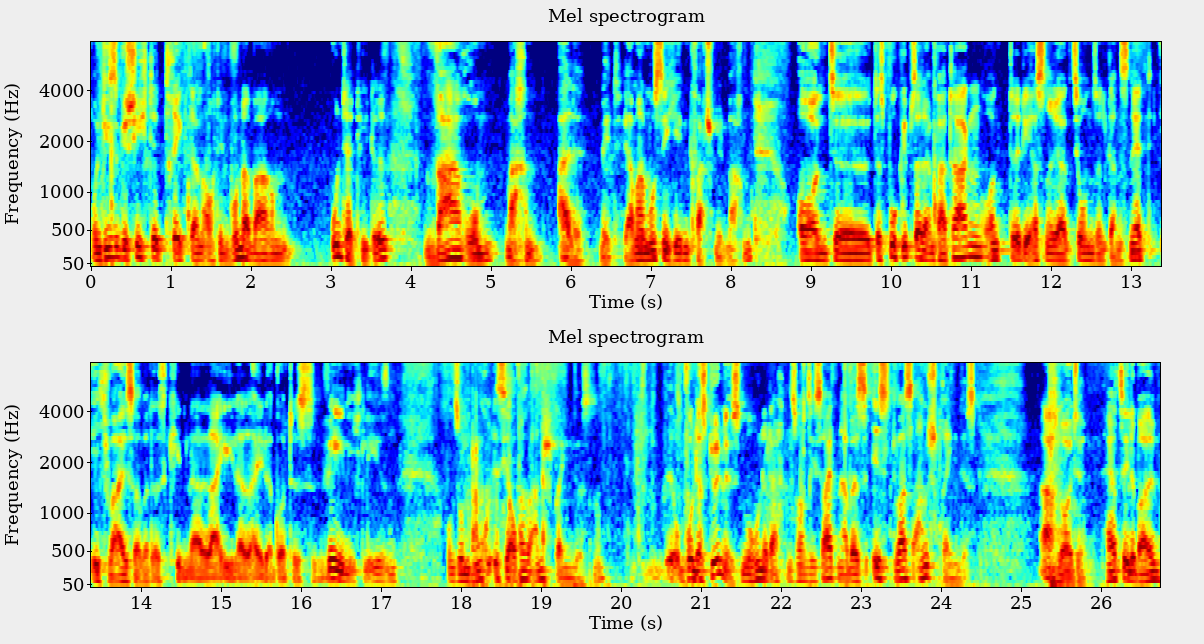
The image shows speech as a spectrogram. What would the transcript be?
Und diese Geschichte trägt dann auch den wunderbaren Untertitel Warum machen alle mit? Ja, man muss nicht jeden Quatsch mitmachen. Und äh, das Buch gibt es seit ein paar Tagen und äh, die ersten Reaktionen sind ganz nett. Ich weiß aber, dass Kinder leider, leider Gottes wenig lesen. Und so ein Buch ist ja auch was Anstrengendes. Ne? Obwohl das dünn ist, nur 128 Seiten, aber es ist was Anstrengendes. Ach Leute, Herz, Seele, Ball.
